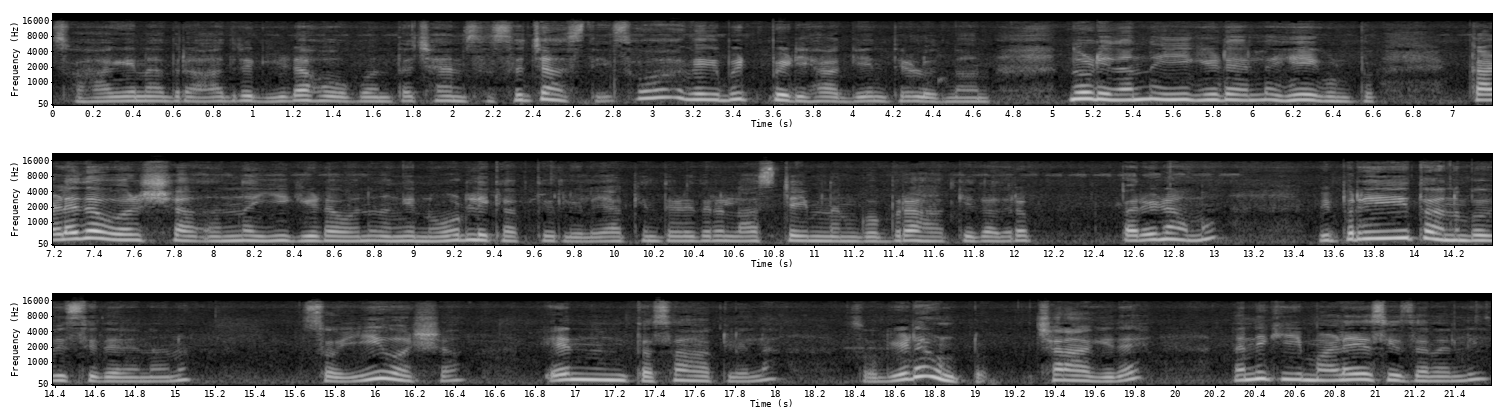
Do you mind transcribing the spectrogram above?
ಸೊ ಹಾಗೇನಾದರೂ ಆದರೆ ಗಿಡ ಹೋಗುವಂಥ ಚಾನ್ಸಸ್ ಜಾಸ್ತಿ. ಸೊ ಹಾಗಾಗಿ ಬಿಟ್ಬಿಡಿ ಹಾಗೆ ಅಂತ ಹೇಳೋದು ನಾನು. ನೋಡಿ, ನನ್ನ ಈ ಗಿಡ ಎಲ್ಲ ಹೇಗುಂಟು? ಕಳೆದ ವರ್ಷ ನನ್ನ ಈ ಗಿಡವನ್ನು ನನಗೆ ನೋಡಲಿಕ್ಕೆ ಆಗ್ತಿರ್ಲಿಲ್ಲ. ಯಾಕೆಂತ ಹೇಳಿದರೆ ಲಾಸ್ಟ್ ಟೈಮ್ ನಾನು ಗೊಬ್ಬರ ಹಾಕಿದ ಅದರ ಪರಿಣಾಮ ವಿಪರೀತ ಅನುಭವಿಸಿದ್ದೇನೆ ನಾನು. ಸೊ ಈ ವರ್ಷ ಎಂತ ಸಹ ಹಾಕಲಿಲ್ಲ. ಸೊ ಗಿಡ ಉಂಟು. ಚೆನ್ನಾಗಿದೆ. ನನಗೆ ಈ ಮಳೆಯ ಸೀಸನಲ್ಲಿ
